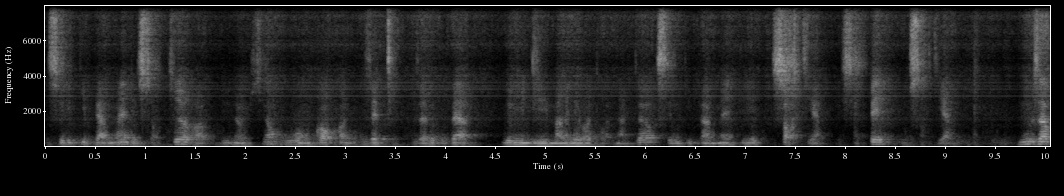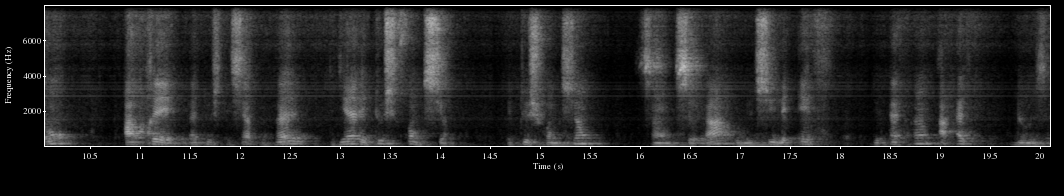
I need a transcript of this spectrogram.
C'est celui qui permet de sortir d'une option ou encore quand vous, êtes, vous avez ouvert le midi marine de votre ordinateur, c'est celui qui permet de sortir, échapper ou sortir. Nous avons, après la touche échappe, bien les touches fonctions. Les touches fonctions sont ceux-là, au-dessus les F, de F1 à F12.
